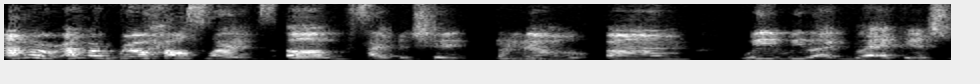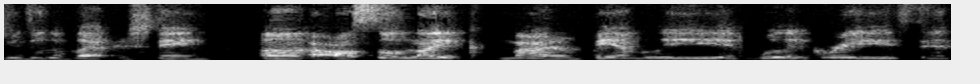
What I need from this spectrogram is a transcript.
I'm a I'm a real housewives of type of chick. You Okay. know, um, we we like Blackish. We do the Blackish thing. Uh, I also like Modern Family and Will and Grace, and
